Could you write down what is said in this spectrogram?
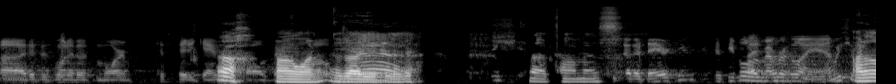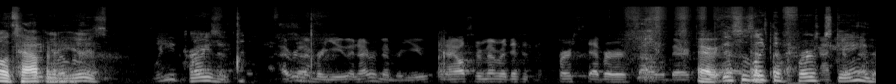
Uh, this is one of those more anticipated games. Oh, wrong one. Basketball. It was already Yeah. included. What's Thomas? Another day or two. Do people remember who I am? I don't know what's happening. he is We need crazy. I remember you, and I remember you, and I also remember this is the first ever Battle of Berrics. There. This is like the first game.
